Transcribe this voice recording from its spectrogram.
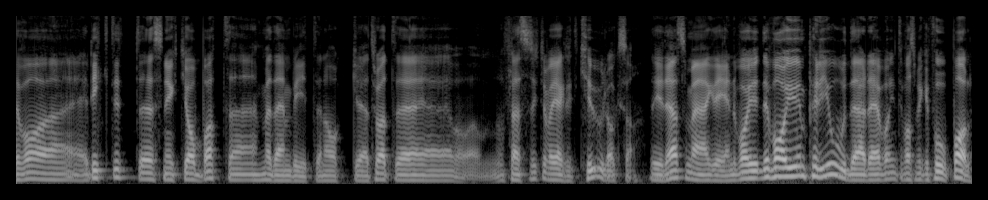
det var eh, riktigt eh, snyggt jobbat eh, med den biten och jag tror att de flesta tyckte det var jäkligt kul också. Det är det som är grejen. Det var ju, det var ju en period där det inte var så mycket fotboll.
